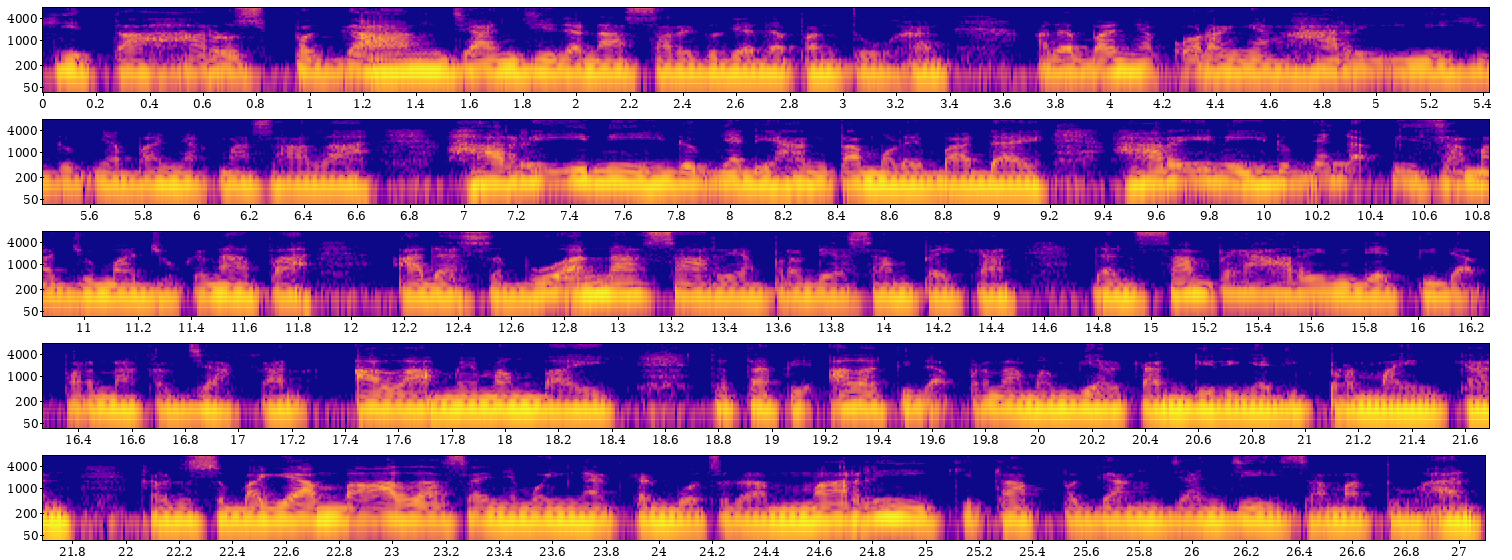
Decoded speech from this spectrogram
Kita harus pegang janji dan nasar itu di hadapan Tuhan. Ada banyak orang yang hari ini hidupnya banyak masalah. Hari ini hidupnya dihantam oleh badai. Hari ini hidupnya nggak bisa maju-maju. Kenapa? Ada sebuah nasar yang pernah dia sampaikan. Dan sampai hari ini dia tidak pernah kerjakan. Allah memang baik. Tetapi Allah tidak pernah membiarkan dirinya dipermainkan. Karena sebagai hamba Allah saya hanya mau ingatkan buat saudara mari kita pegang janji sama Tuhan.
